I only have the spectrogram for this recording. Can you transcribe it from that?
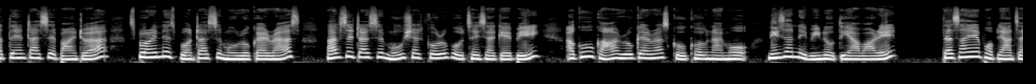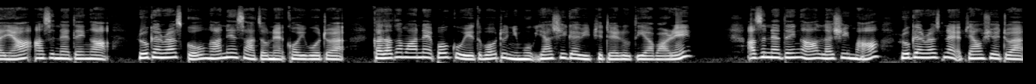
အသင်းတိုက်စစ်ပိုင်းအတွက် Sporting Lisbon တိုက်စစ်မှု Rogan Rush, Leipzig တိုက်စစ်မှု Schalke တို့ကိုချိတ်ဆက်ခဲ့ပြီးအခုက Rogan Rush ကိုခုံနိုင်မှုနီးစပ်နေပြီလို့သိရပါတယ်။ သက်ဆိုင်ရဲ့ဖော်ပြချက်အရအာဆင်နယ်အသင်းက Rogan Rush ကို9နှစ်စာချုပ်နဲ့ခေါ်ယူဖို့အတွက်ကစားသမားနဲ့ပုံကိုယ်ရေးသဘောတူညီမှုရရှိခဲ့ပြီဖြစ်တယ်လို့သိရပါတယ်။အာဆင်နယ်အသင်းကလက်ရှိမှာ Rogan Rush နဲ့အပြောင်းရွှေ့အတွက်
